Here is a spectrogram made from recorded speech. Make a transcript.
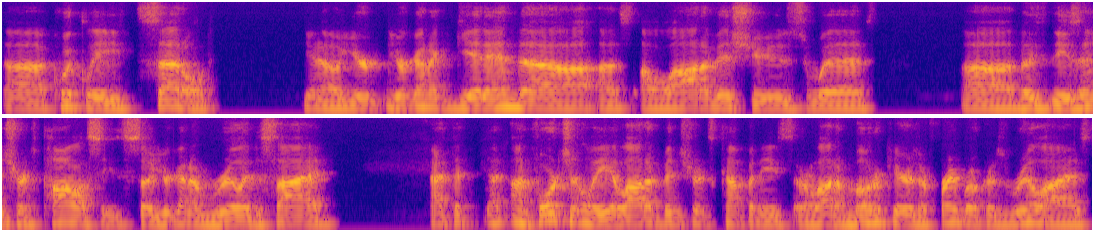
uh, quickly settled, you know you're you're going to get into a, a, lot of issues with uh, the, these insurance policies. So you're going to really decide at the unfortunately a lot of insurance companies or a lot of motor carriers or freight brokers realize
